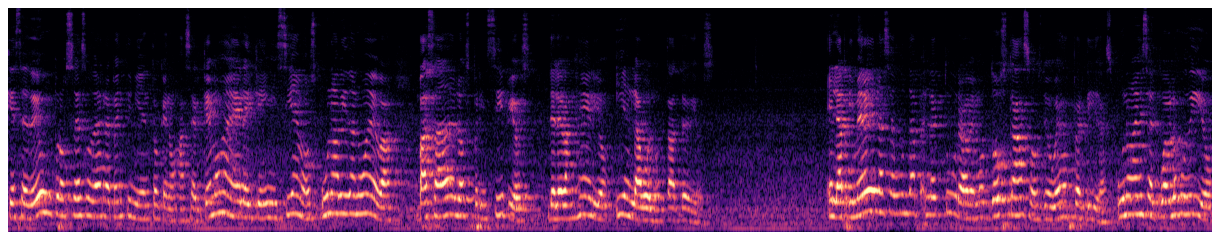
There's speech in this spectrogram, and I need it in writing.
que se dé un proceso de arrepentimiento, que nos acerquemos a Él y que iniciemos una vida nueva basada en los principios del Evangelio y en la voluntad de Dios. En la primera y en la segunda lectura vemos dos casos de ovejas perdidas. Uno es el pueblo judío,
